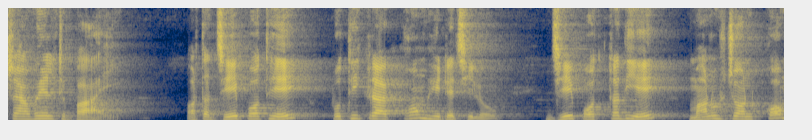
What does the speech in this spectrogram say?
ট্রাভেলড বাই অর্থাৎ যে পথে প্রতিকরা কম হেঁটেছিল, যে পথটা দিয়ে মানুষজন কম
